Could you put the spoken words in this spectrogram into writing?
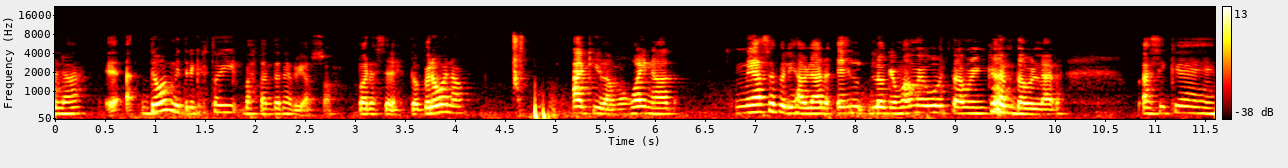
Hola. Eh, debo admitir que estoy bastante nervioso por hacer esto, pero bueno, aquí vamos, why not? Me hace feliz hablar, es lo que más me gusta, me encanta hablar. Así que,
